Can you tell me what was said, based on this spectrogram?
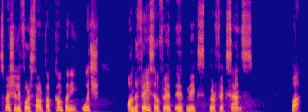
especially for a startup company, which on the face of it, it makes perfect sense. But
